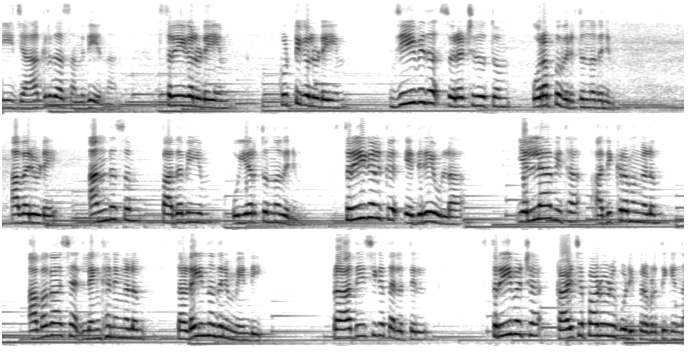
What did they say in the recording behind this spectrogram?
ഈ ജാഗ്രതാ സമിതി എന്നാണ്. സ്ത്രീകളുടെയും കുട്ടികളുടെയും ജീവിത സുരക്ഷിതത്വം ഉറപ്പുവരുത്തുന്നതിനും അവരുടെ അന്തസ്സും പദവിയും ഉയർത്തുന്നതിനും സ്ത്രീകൾക്ക് എതിരെയുള്ള എല്ലാവിധ അതിക്രമങ്ങളും അവകാശ ലംഘനങ്ങളും തടയുന്നതിനും വേണ്ടി പ്രാദേശിക തലത്തിൽ സ്ത്രീപക്ഷ കാഴ്ചപ്പാടോടുകൂടി പ്രവർത്തിക്കുന്ന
